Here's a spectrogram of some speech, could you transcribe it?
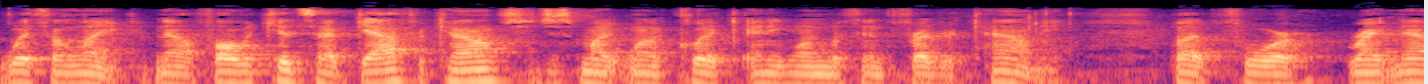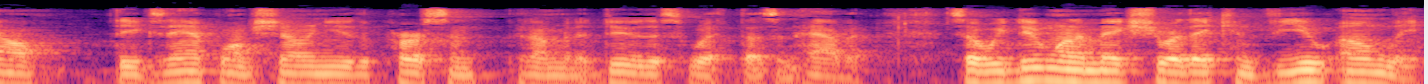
with a link. Now, if all the kids have GAF accounts, you just might want to click anyone within Frederick County. But for right now, the example I'm showing you, the person that I'm going to do this with doesn't have it. So we do want to make sure they can view only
